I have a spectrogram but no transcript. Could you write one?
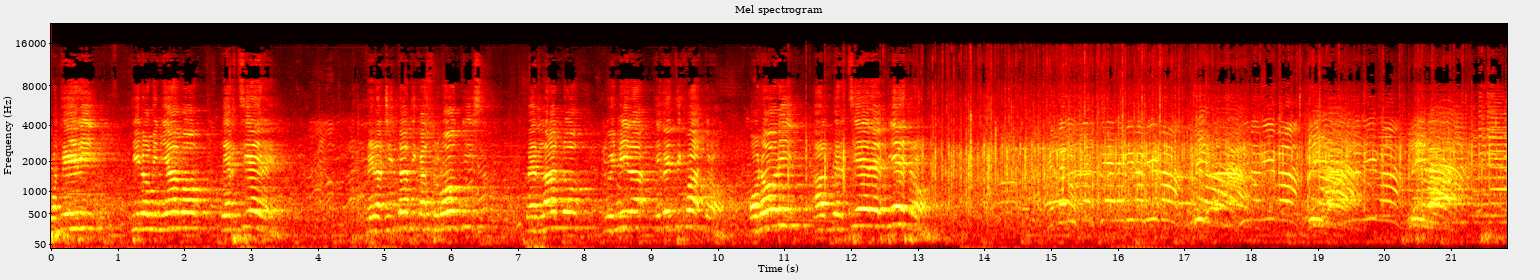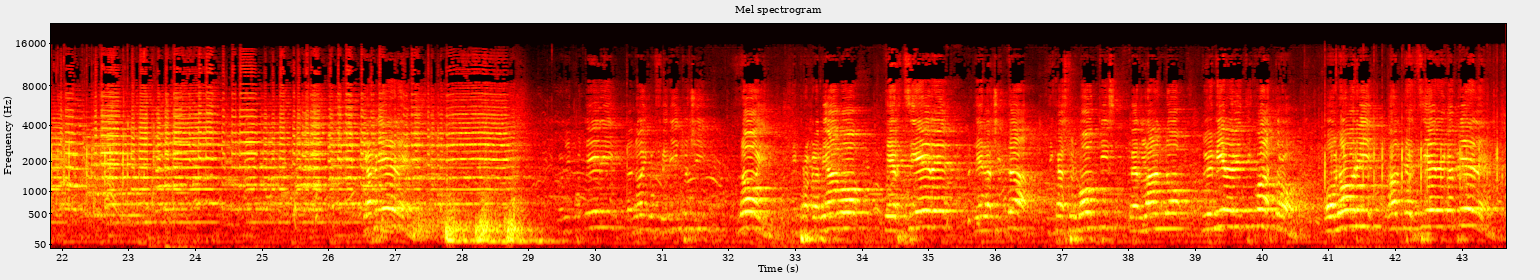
poteri, ti nominiamo terziere della città di Castromontis per l'anno 2024. Onori al terziere Pietro. Noi ti proclamiamo terziere della città di Castelmontis per l'anno 2024. Onori al terziere Gabriele.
